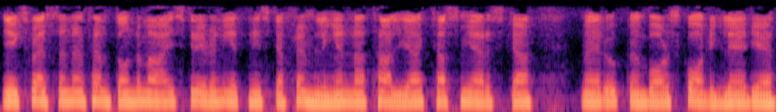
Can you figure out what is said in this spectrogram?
I Expressen den 15 maj skrev den etniska främlingen Natalia Kazmierska med uppenbar skadeglädje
